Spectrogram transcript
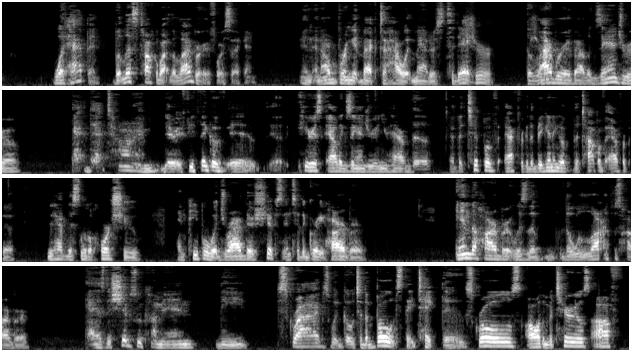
what happened. But let's talk about the library for a second. And, and I'll bring it back to how it matters today. Sure. The sure. Library of Alexandria, at that time, there, if you think of uh, here's Alexandria, and you have the at the tip of Africa, the beginning of the top of Africa, you have this little horseshoe, and people would drive their ships into the great harbor. In the harbor, it was the the largest harbor. As the ships would come in, the scribes would go to the boats, they take the scrolls, all the materials off,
